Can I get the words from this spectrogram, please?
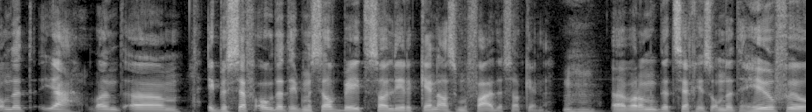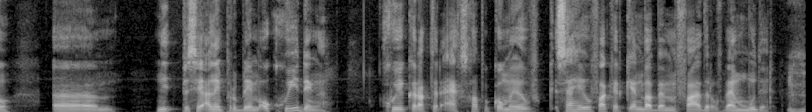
omdat, ja, want ehm, ik besef ook dat ik mezelf beter zou leren kennen als ik mijn vader zou kennen. Mhm. Eh, waarom ik dat zeg is omdat heel veel, ehm, niet per se alleen problemen, ook goede dingen. Goede karaktereigenschappen komen heel, zijn heel vaak herkenbaar bij mijn vader of bij mijn moeder. Mhm.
